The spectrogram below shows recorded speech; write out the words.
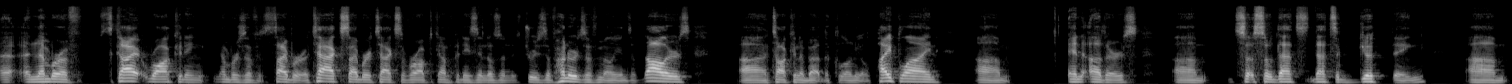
a, a, number of skyrocketing numbers of cyber attacks. Cyber attacks have robbed companies in those industries of hundreds of millions of dollars. Uh, talking about the Colonial Pipeline um, and others. Um, so, so that's that's a good thing, um,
